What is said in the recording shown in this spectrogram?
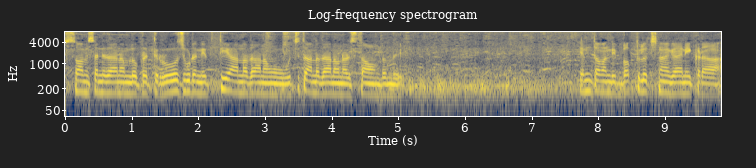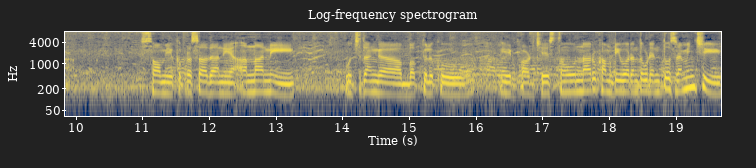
స్వామి సన్నిధానంలో ప్రతిరోజు కూడా నిత్య అన్నదానం ఉచిత అన్నదానం నడుస్తూ ఉంటుంది. ఎంతమంది భక్తులు వచ్చినా కానీ ఇక్కడ స్వామి యొక్క ప్రసాదాన్ని అన్నాన్ని ఉచితంగా భక్తులకు ఏర్పాటు చేస్తూ ఉన్నారు. కమిటీ వారంతా కూడా ఎంతో శ్రమించి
